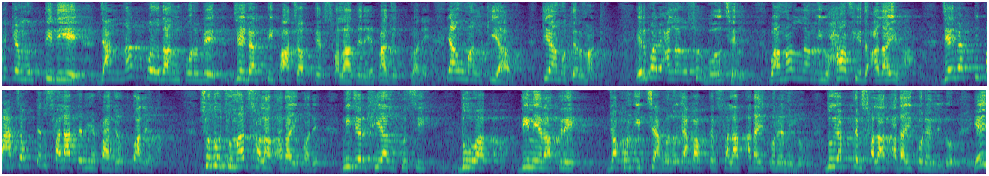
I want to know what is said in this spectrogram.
থেকে মুক্তি দিয়ে জান্নাত প্রদান করবে যে ব্যক্তি পাচকদের সলাতের হেফাজত করে। ইয়াউমাল কিয়ামা, কিয়ামতের মাঠে। এরপরে আল্লাহ রসুল বলছেন ওয়ামাল্লাম ইউ হাফিদ আলাইহা যে ব্যক্তি পাচকদের সলাতের হেফাজত করে না, শুধু জুমার সালাত আদায় করে, নিজের খেয়াল খুশি দুয়াক দিনে রাত্রে যখন ইচ্ছা হলো, এক অক্তের সালাত আদায় করে নিল, দুই অক্তের সালাত আদায় করে নিল। এই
